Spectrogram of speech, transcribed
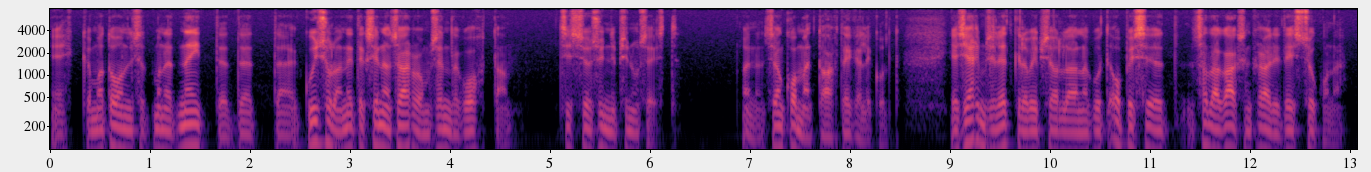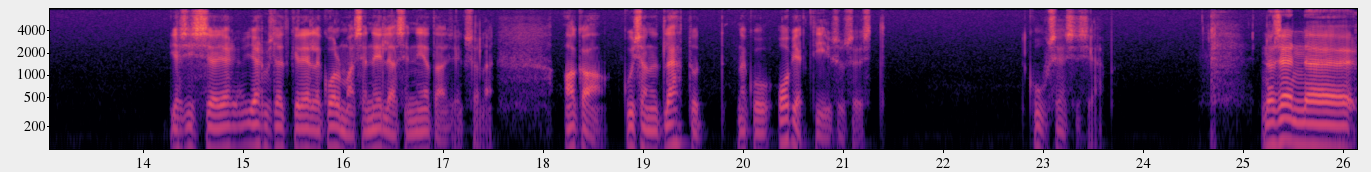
ehk ma toon lihtsalt mõned näited, et kui sul on näiteks enesearvamus enda kohta, siis see sünnib sinu seest. on ju, see on kommentaar tegelikult. ja siis järgmisel hetkel võib see olla nagu hoopis sada kaheksakümmend kraadi teistsugune. ja siis järgmisel hetkel jälle kolmas ja neljas ja nii edasi, eks ole. aga kui sa nüüd lähtud nagu objektiivsusest, kuhu see siis jääb? no see on, äh,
